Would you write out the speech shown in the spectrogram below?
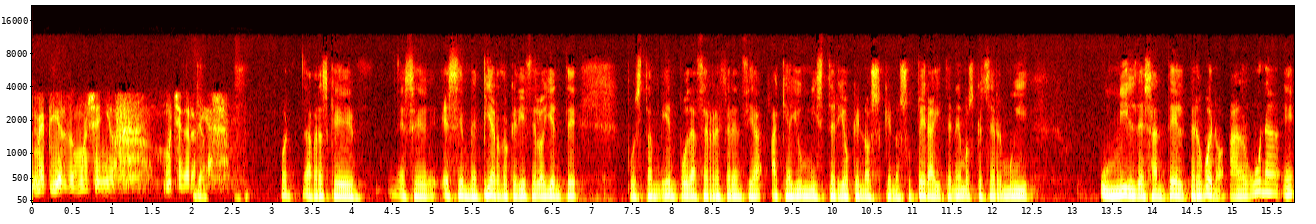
Me pierdo, monseñor. Muchas gracias. Bueno, la verdad es que ese, ese me pierdo que dice el oyente, pues también puede hacer referencia a que hay un misterio que nos, que nos supera y tenemos que ser muy humildes ante él. Pero bueno, alguna, ¿eh?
